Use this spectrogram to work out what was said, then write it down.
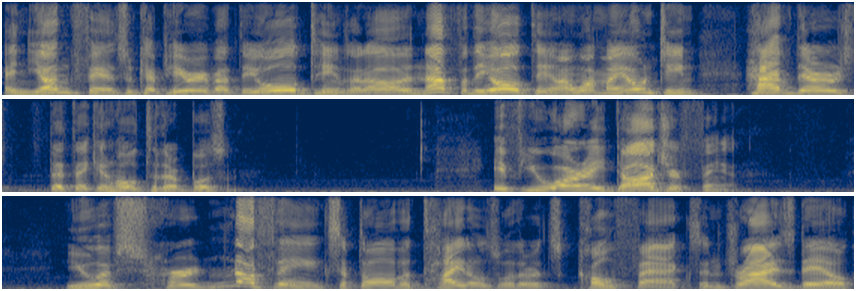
and young fans who kept hearing about the old teams, like, oh, enough of the old team. I want my own team, have theirs that they can hold to their bosom. If you are a Dodger fan, you have heard nothing except all the titles, whether it's Koufax and Drysdale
